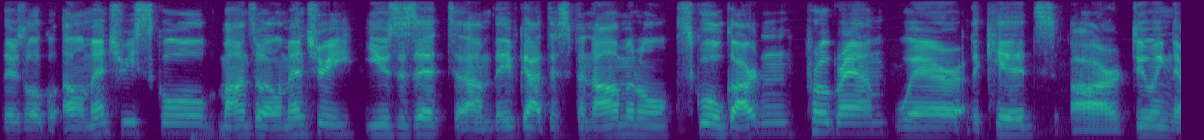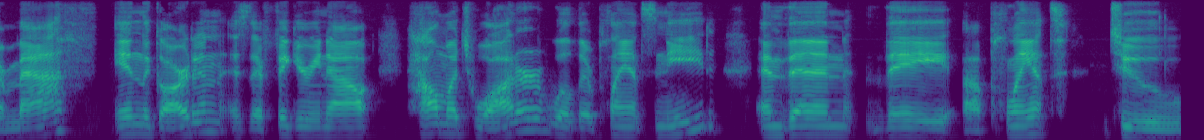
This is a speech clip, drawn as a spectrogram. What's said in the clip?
There's a local elementary school, Manzo Elementary, uses it. Um, they've got this phenomenal school garden program where the kids are doing their math in the garden as they're figuring out how much water will their plants need, and then they uh, plant to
